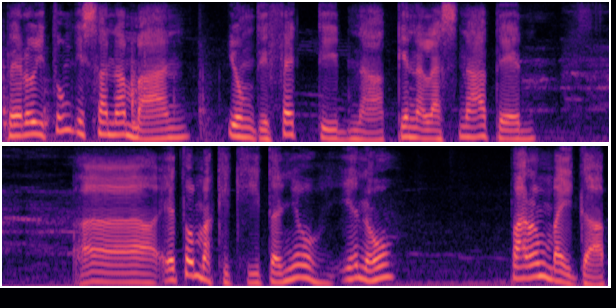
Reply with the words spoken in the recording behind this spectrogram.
Pero itong isa naman, yung defective na kinalas natin, ah, ito makikita nyo, you know, parang may gap,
